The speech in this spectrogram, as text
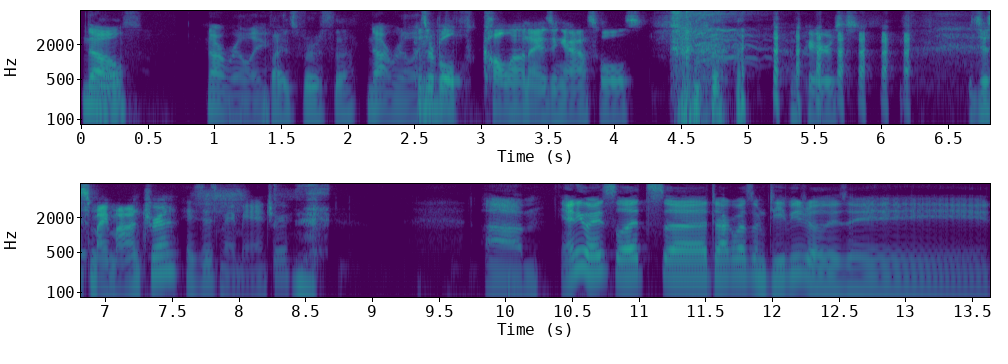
no roles? Not really vice versa. not really Because they're both colonizing assholes. Who cares? Is this my mantra? is this my manager Um. Anyways, let's uh talk about some TV shows. There's a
